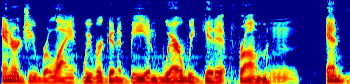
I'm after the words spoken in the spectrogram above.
energy reliant we were going to be and where we get it from Mm. And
